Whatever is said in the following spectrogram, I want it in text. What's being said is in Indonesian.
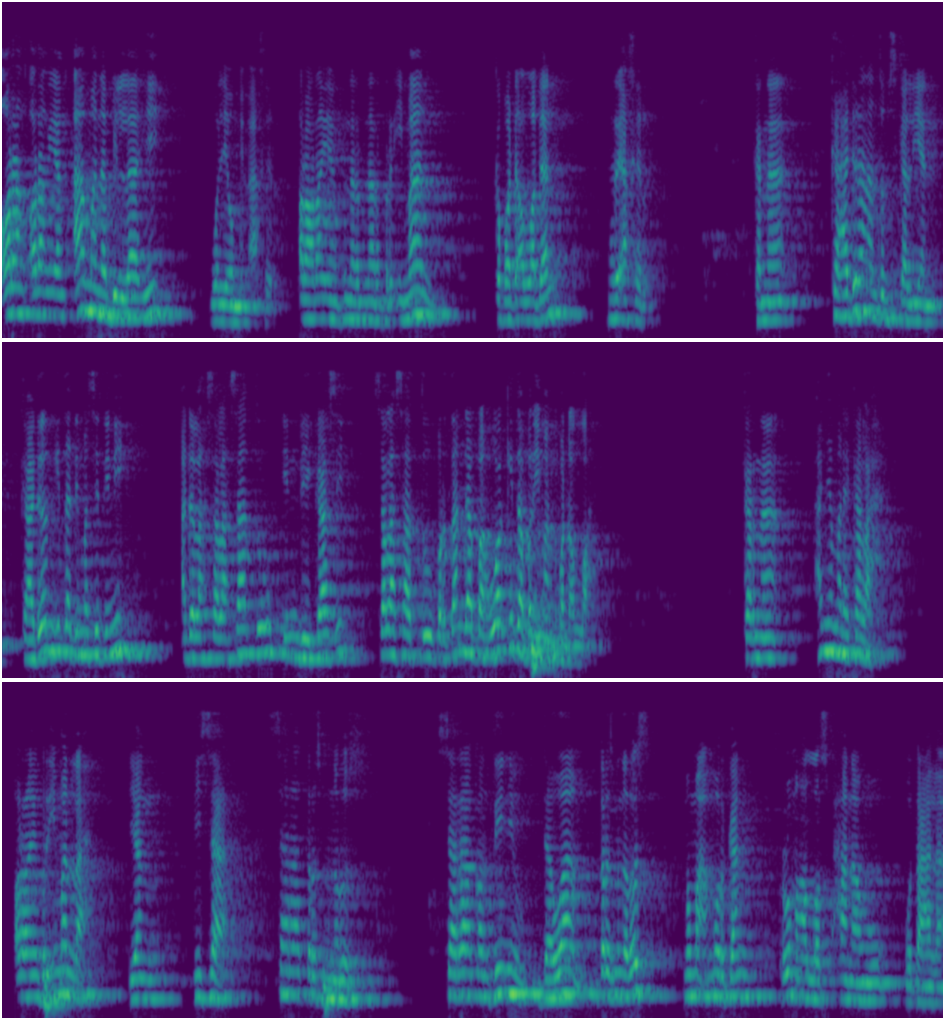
orang-orang yang amanah billahi wal yaumil akhir. Orang-orang yang benar-benar beriman kepada Allah dan hari akhir. Karena kehadiran antum sekalian, kehadiran kita di masjid ini adalah salah satu indikasi, salah satu pertanda bahwa kita beriman kepada Allah. Karena hanya merekalah orang yang berimanlah yang bisa secara terus-menerus, secara kontinu, dawam, terus-menerus memakmurkan rumah Allah Subhanahu wa taala.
